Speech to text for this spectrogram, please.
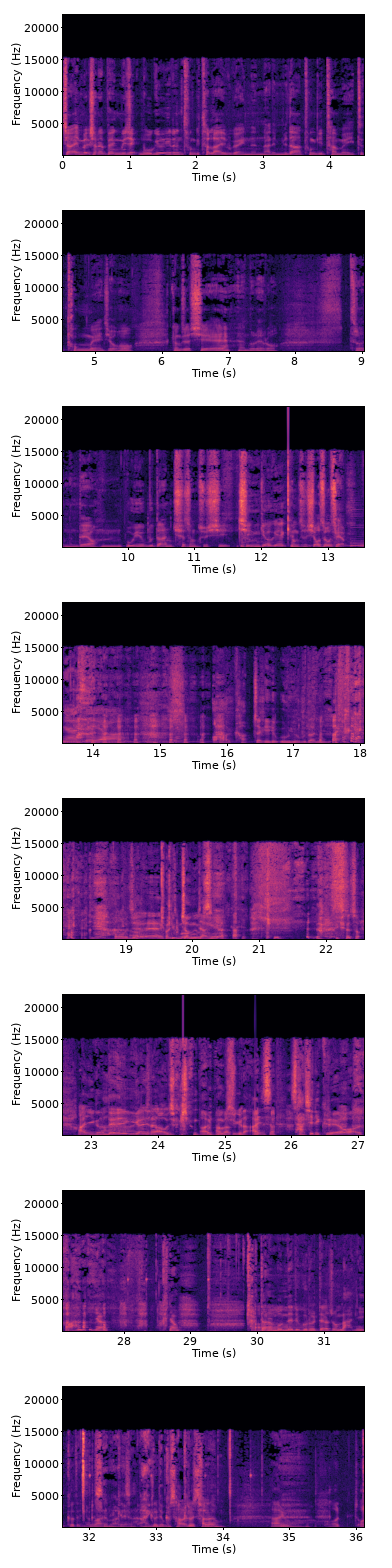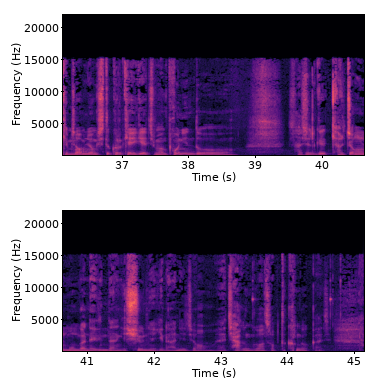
자, 인백션의 백뮤직 목요일은 통기타 라이브가 있는 날입니다. 통기타 mate 통매죠. 경서 씨의 노래로 들었는데요. 음, 우유부단 최성수 씨, 진격의 경서 씨, 어서 오세요. 안녕하세요 아, 갑자기 우유부단이. 어제 아, 김범용. 씨가 그래서 아 이건 내 얘기가 아니라 어제 아, 김범용 씨가 반갑습니다. 아니, 사- 사실이 그래요. 아, 그냥, 그냥 결단을 못 내리고 그럴 때가 좀 많이 있거든요. 글쎄 마음에서. 말이에요. 아니, 근데 뭐 사람이 그렇지만. 아유, 어, 어쩌- 김범용 씨도 그렇게 얘기했지만 본인도 사실 그 결정을 뭔가 내린다는 게 쉬운 얘기는 아니죠. 예, 작은 것부터 큰 것까지.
